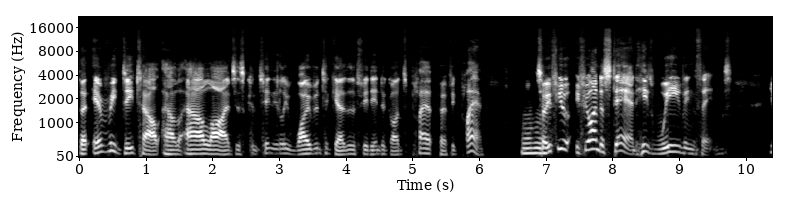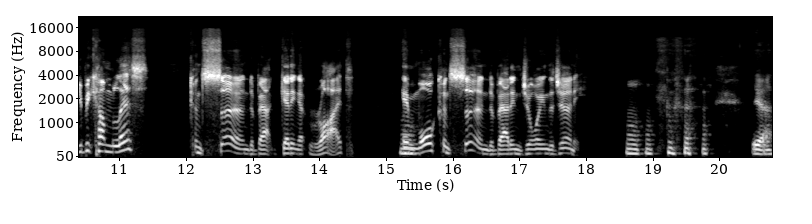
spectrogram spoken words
that every detail of our lives is continually woven together to fit into God's pla- perfect plan." Mhm. So if you if you understand He's weaving things, you become less concerned about getting it right and Mhm. more concerned about enjoying the journey. Mhm. yeah.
